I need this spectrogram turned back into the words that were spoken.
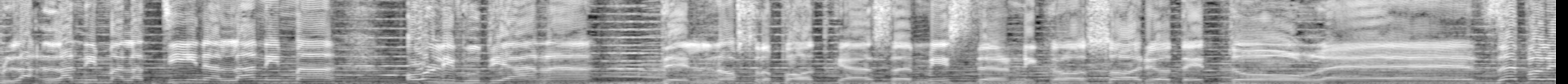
la- l'anima latina, l'anima hollywoodiana del nostro podcast, Mr. Nicolò Sorio, detto Led Zeppelin!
